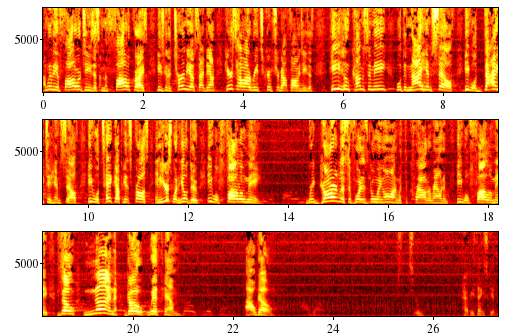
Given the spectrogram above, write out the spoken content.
I'm going to be a follower of Jesus. I'm going to follow Christ. He's going to turn me upside down. Here's how I read Scripture about following Jesus He who comes to me will deny himself, he will die to himself, he will take up his cross, and here's what he'll do he will follow me. Regardless of what is going on with the crowd around him, he will follow me. Though none go with him, I'll go. Happy Thanksgiving.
